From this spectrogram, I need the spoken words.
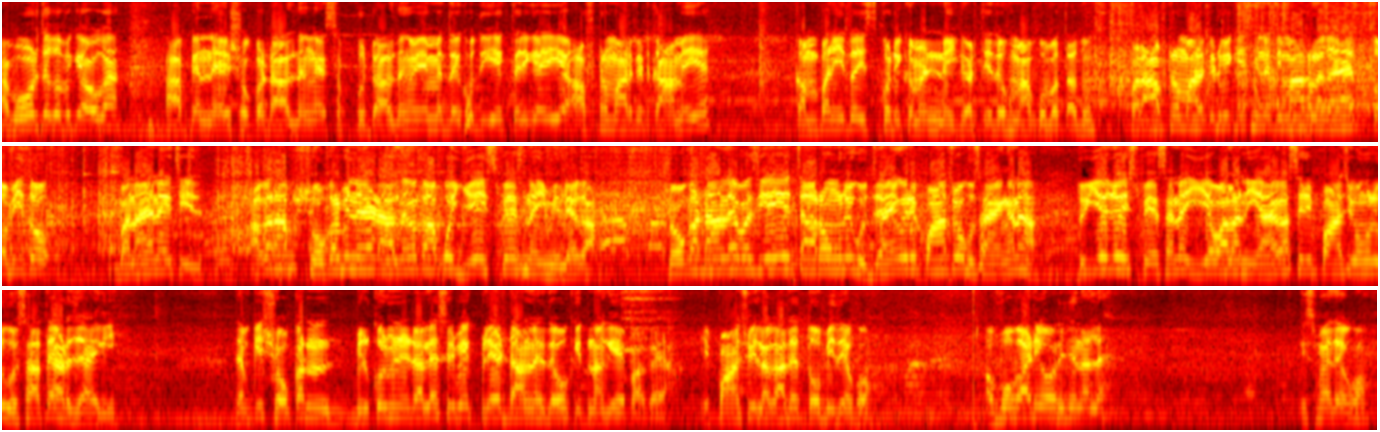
अब और जगह पे क्या होगा? आपके नए शोकर डाल देंगे, सब कुछ डाल देंगे। ये मैं देखो, एक तरीके ये आफ्टर मार्केट काम है ये। कंपनी तो इसको रिकमेंड नहीं करती। है देखो, मैं आपको बता दूँ। पर आफ्टर मार्केट भी किसी ने दिमाग लगाया तो अभी तो बनाए ना चीज़। अगर आप शोकर भी नए डाल देंगे तो आपको ये स्पेस नहीं मिलेगा। शोकर डालने बस ये ये चारों उंगली घुस जाएँगे और ये पाँचों घुसाएँगे ना। तो ये जो स्पेस है ना, ये वाला नहीं आएगा, सिर्फ़ पाँचवीं उंगली घुसाते अड़ जाएगी। जबकि शोकर बिल्कुल भी नहीं डाले, सिर्फ़ एक प्लेट डालने देखो कितना गेप आ गया। ये पाँचवीं लगा दे तो भी देखो। अब वो गाड़ी ओरिजिनल है। इसमें देखो।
